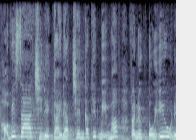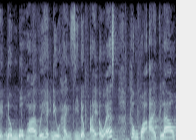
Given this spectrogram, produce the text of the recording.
Họ viết ra chỉ để cài đặt trên các thiết bị Mac và được tối ưu để đồng bộ hóa với hệ điều hành di động iOS thông qua iCloud.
